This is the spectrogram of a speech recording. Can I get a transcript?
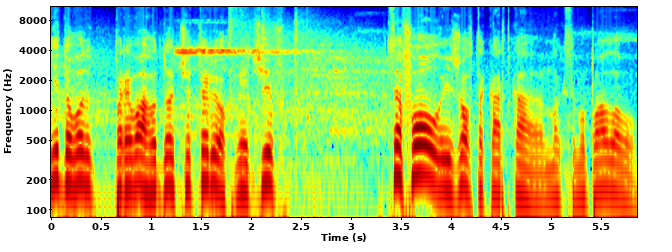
І доводить перевагу до чотирьох м'ячів. Це фол і жовта картка Максиму Павлову.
